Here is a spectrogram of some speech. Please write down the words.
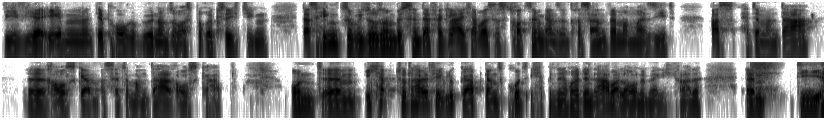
wie wir eben Depotgebühren und sowas berücksichtigen. Das hinkt sowieso so ein bisschen der Vergleich, aber es ist trotzdem ganz interessant, wenn man mal sieht, was hätte man da äh, rausgehabt, was hätte man da rausgehabt. Und ähm, ich habe total viel Glück gehabt, ganz kurz, ich bin heute in Laberlaune, merke ich gerade. Ähm, die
